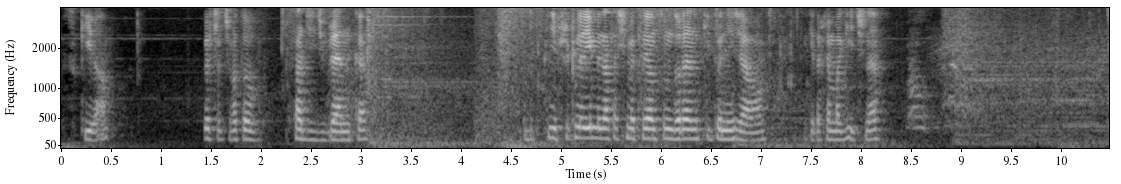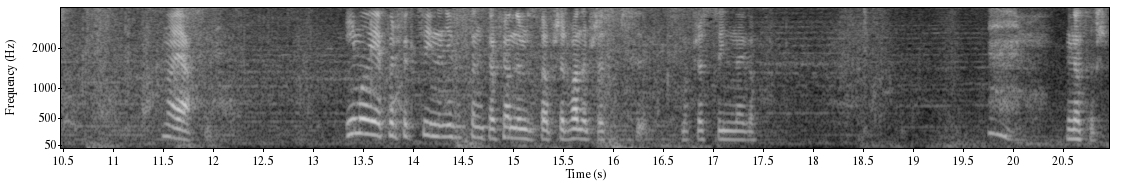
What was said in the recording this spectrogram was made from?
skilla. Jeszcze trzeba to wsadzić w rękę. Nie przykleimy na taśmę klejącą do ręki, to nie działa. Takie trochę magiczne. No jasne. I moje perfekcyjne nie zostanie trafionym zostało przerwane przez psy. No przez co innego. No cóż.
